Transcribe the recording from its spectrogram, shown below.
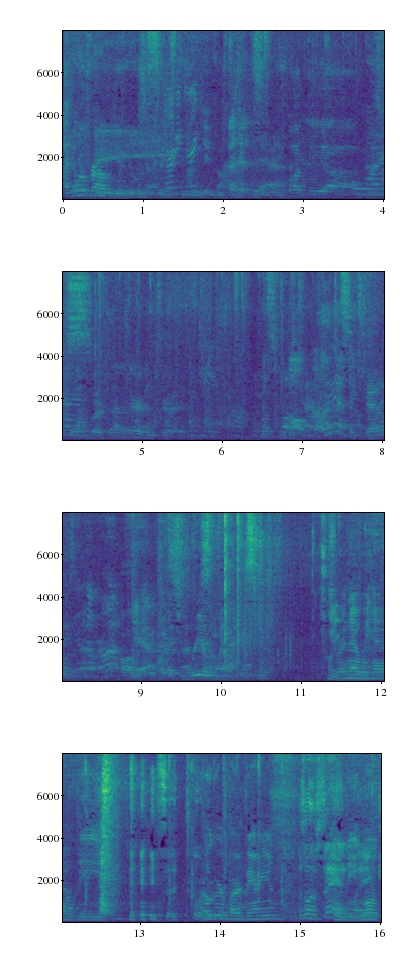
I know we're probably. Thirty-three. That hits. It's really. So right now we have the He's a tour. Ogre Barbarian That's what I'm saying. and saying. the like- monk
